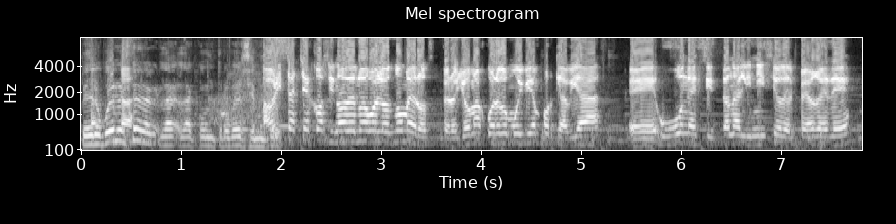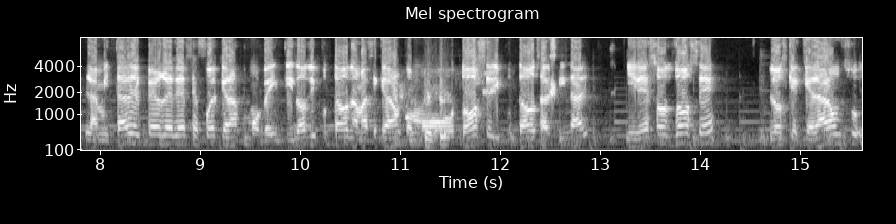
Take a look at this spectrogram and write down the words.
Pero bueno, esta es la, controversia. Ahorita checo si no de nuevo los números, pero yo me acuerdo muy bien porque había, eh, hubo una excepción al inicio del PRD, la mitad del PRD se fue, que eran como 22 diputados, nada más se quedaron como 12 diputados al final, y de esos 12, los que quedaron su,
